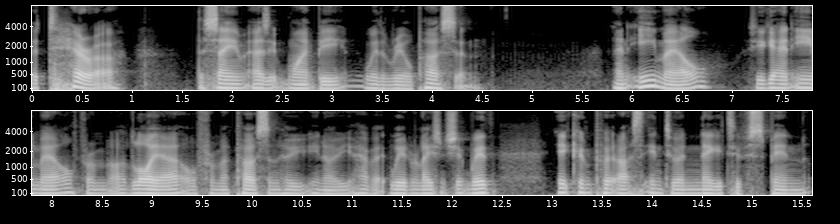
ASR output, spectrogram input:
the terror, the same as it might be with a real person. An email, if you get an email from a lawyer or from a person who you know you have a weird relationship with, it can put us into a negative spin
